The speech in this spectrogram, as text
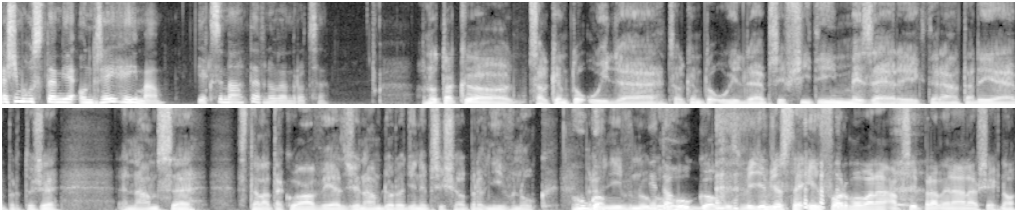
Naším hostem je Ondřej Hejma. Jak se máte v novém roce? No tak eh, celkem to ujde, celkem to ujde při vší té mizérii, která tady je, protože nám se stala taková věc, že nám do rodiny přišel první vnuk. Hugo. První vnuk to. Hugo. Vidím, že jste informovaná a připravená na všechno.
